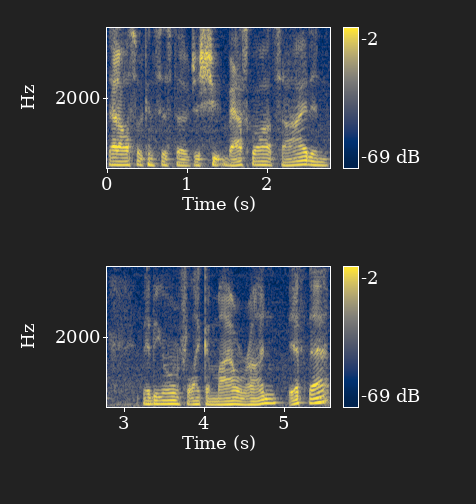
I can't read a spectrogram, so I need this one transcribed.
That also consists of just shooting basketball outside and maybe going for like a mile run, if that.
